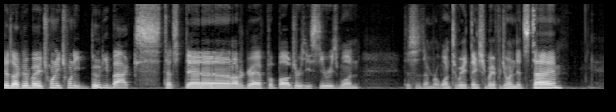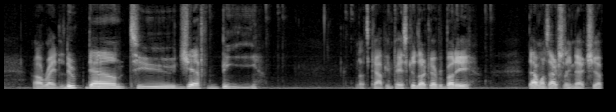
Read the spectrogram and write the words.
Good luck, everybody. 2020 Booty Box Touchdown Autograph Football Jersey Series 1. This is number 128. Thanks, everybody, for joining. It's time. All right, Luke down to Jeff B. Let's copy and paste. Good luck, everybody. That one's actually next, yep.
